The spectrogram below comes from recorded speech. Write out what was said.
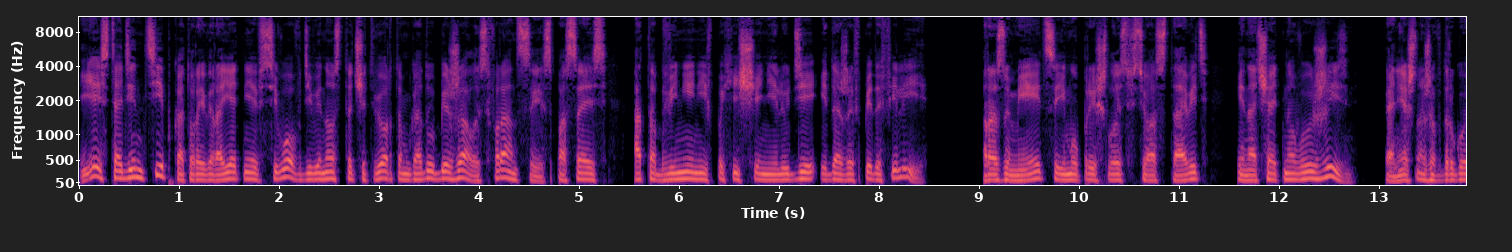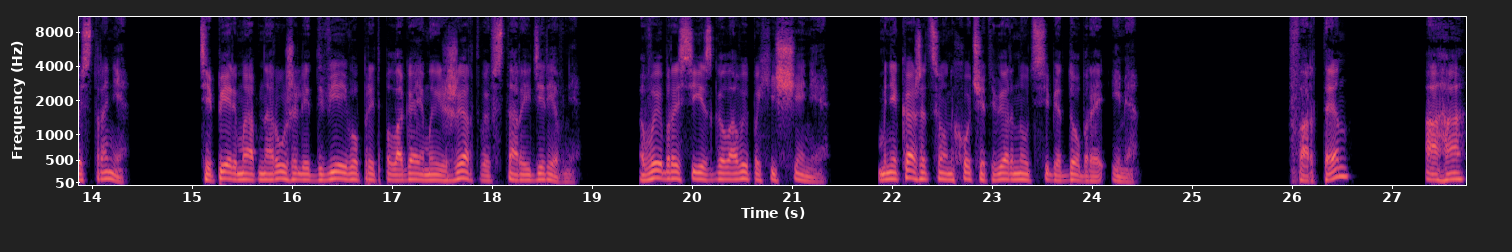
Есть один тип, который, вероятнее всего, в 94 году бежал из Франции, спасаясь от обвинений в похищении людей и даже в педофилии. Разумеется, ему пришлось все оставить и начать новую жизнь, конечно же, в другой стране. Теперь мы обнаружили две его предполагаемые жертвы в старой деревне. Выброси из головы похищение. Мне кажется, он хочет вернуть себе доброе имя. Фортен? Ага.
